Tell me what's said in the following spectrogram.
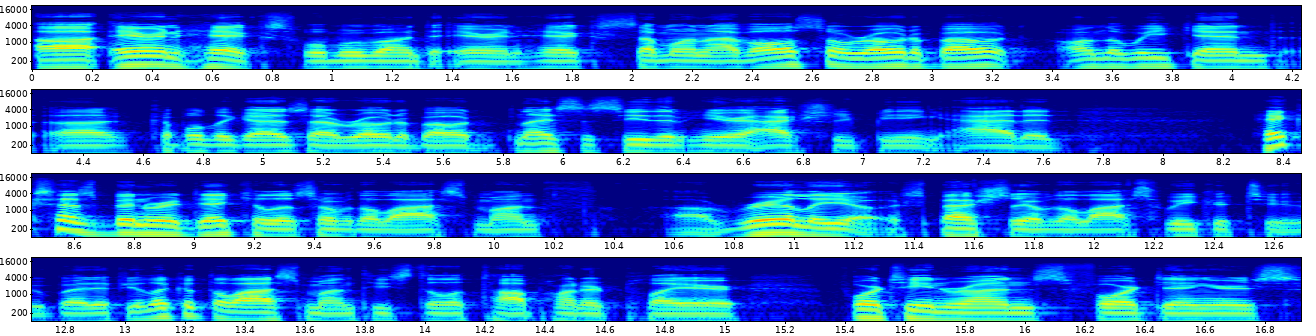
Uh, Aaron Hicks. We'll move on to Aaron Hicks, someone I've also wrote about on the weekend. Uh, a couple of the guys I wrote about. Nice to see them here actually being added. Hicks has been ridiculous over the last month, uh, really, especially over the last week or two. But if you look at the last month, he's still a top 100 player 14 runs, four dingers,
